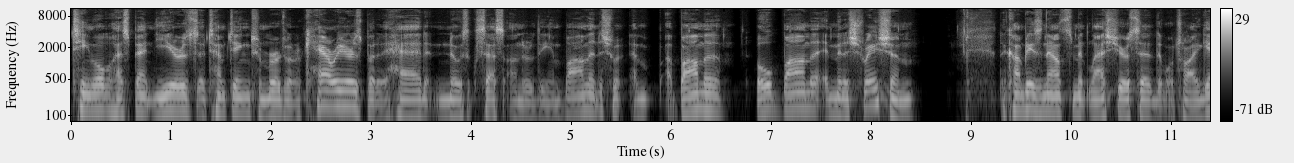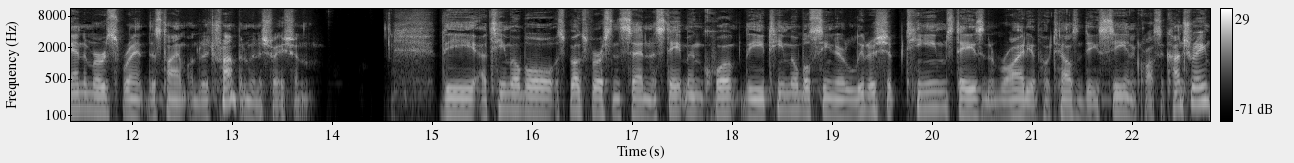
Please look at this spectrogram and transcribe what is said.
T-Mobile has spent years attempting to merge other carriers, but it had no success under the Obama, um, Obama, Obama administration. The company's announcement last year said that it will try again to merge Sprint, this time under the Trump administration. The uh, T-Mobile spokesperson said in a statement, quote, the T-Mobile senior leadership team stays in a variety of hotels in D.C. and across the country,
